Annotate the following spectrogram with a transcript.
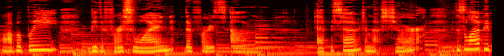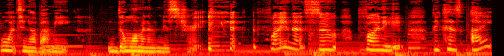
probably be the first one, the first um, episode. I'm not sure because a lot of people want to know about me, the woman of mystery. I find that so funny because I.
